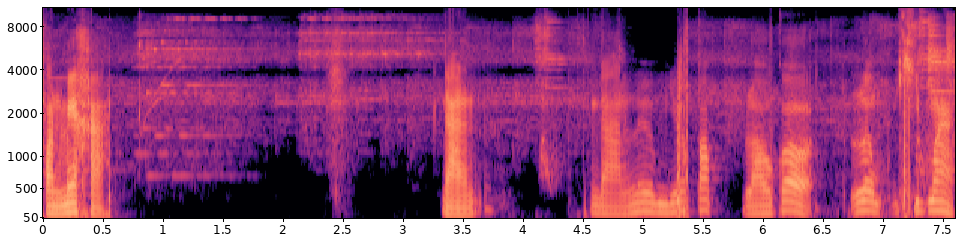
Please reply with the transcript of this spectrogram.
ฟันไม่ขาด ด่าน ด่านเริ่มเยอะปั๊บ เราก็เริ่มคิดมาก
